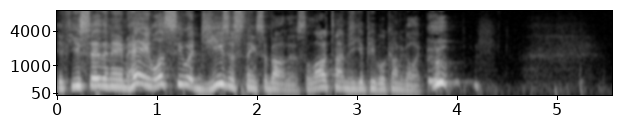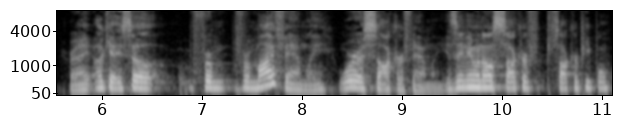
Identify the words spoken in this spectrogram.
If you say the name, hey, let's see what Jesus thinks about this, a lot of times you get people kind of go like, oop. right? Okay, so from from my family, we're a soccer family. Is anyone else soccer soccer people?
